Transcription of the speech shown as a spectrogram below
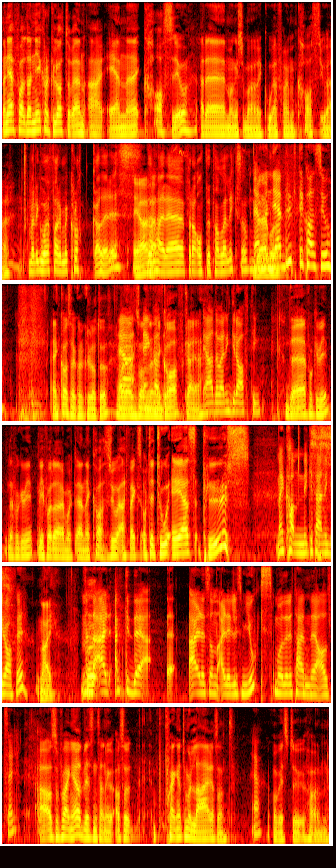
Men i hvert fall, den nye kalkulatoren er en eh, Casio. Er det mange som har god erfaring med Casio her? Veldig god erfaring med klokka deres. Ja, ja. Den her eh, fra 80-tallet, liksom. Ja, men jeg brukte Casio. En Casio-kalkulator? Var Ja, det en sånn en eh, grafgreie? Ja, det var en grafting. Det får ikke vi. Det får ikke Vi Vi får derimot en Casio FX82 ES pluss. Men kan den ikke tegne grafer? Nei. Men For- er, er ikke det er det, sånn, er det liksom juks? Må dere tegne alt selv? Ja, altså Poenget er at hvis en tegner altså, Poenget er at du må lære, sant. Ja. Og hvis du har en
